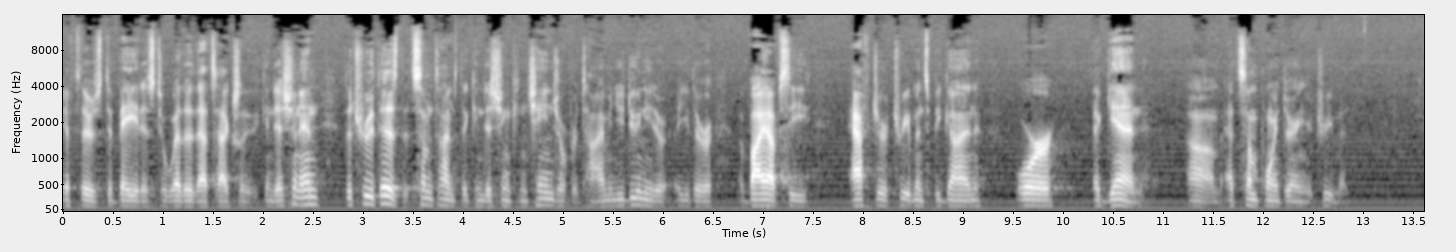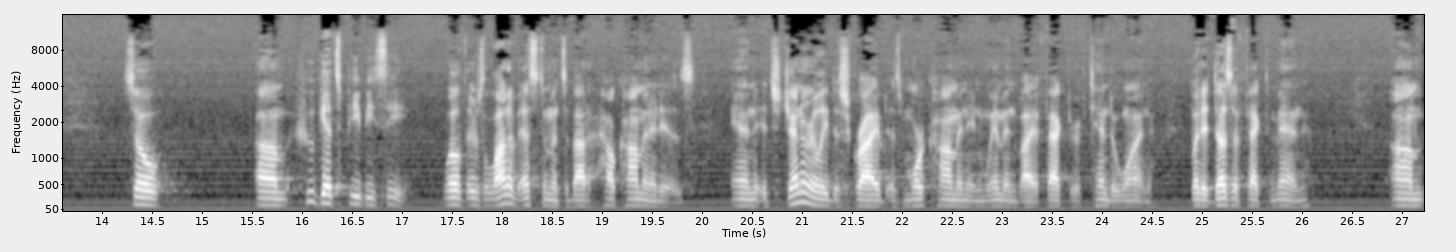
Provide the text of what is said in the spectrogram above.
if there's debate as to whether that's actually the condition. And the truth is that sometimes the condition can change over time, and you do need a, either a biopsy after treatment's begun or again um, at some point during your treatment. So, um, who gets PBC? Well, there's a lot of estimates about how common it is, and it's generally described as more common in women by a factor of 10 to 1 but it does affect men. Um,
